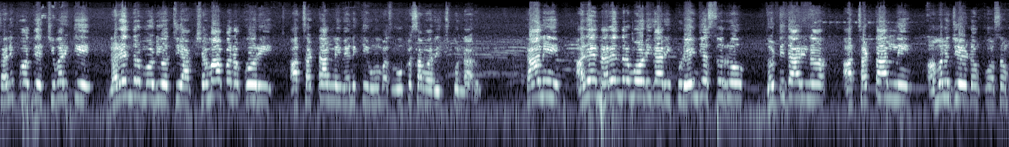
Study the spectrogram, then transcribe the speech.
చనిపోతే చివరికి నరేంద్ర మోడీ వచ్చి ఆ క్షమాపణ కోరి ఆ చట్టాన్ని వెనక్కి ఉప- ఉపసంహరించుకున్నారు. కానీ అదే నరేంద్ర మోడీ గారు ఇప్పుడు ఏం చేస్తున్నారు దొడ్డిదారిన ఆ చట్టాల్ని అమలు చేయడం కోసం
